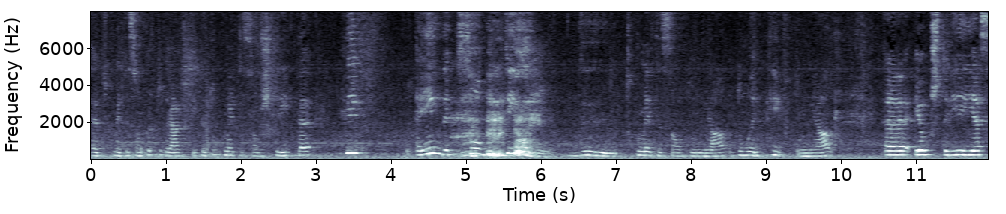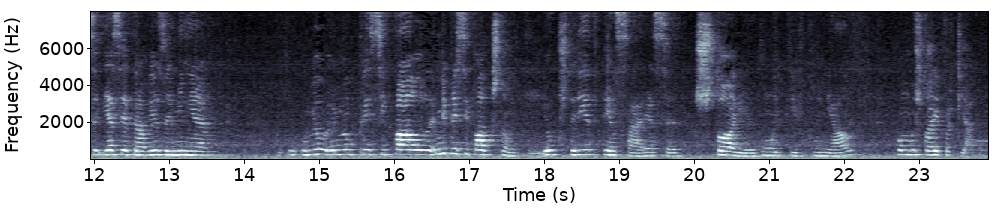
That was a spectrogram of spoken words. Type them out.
a documentação cartográfica, documentação escrita, que, ainda que sob o título de documentação colonial, de um arquivo colonial, uh, eu gostaria, e essa, essa é talvez a minha o meu, o meu principal, a minha principal questão aqui, eu gostaria de pensar essa história de um arquivo colonial como uma história partilhada.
